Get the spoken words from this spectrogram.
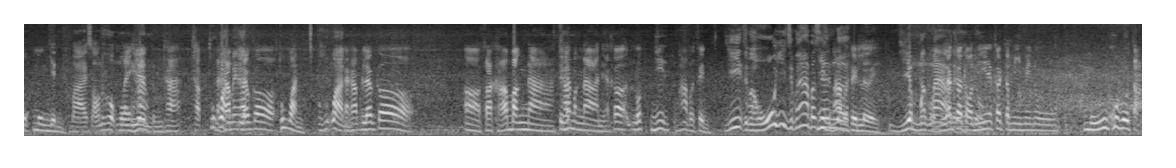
6 โมงเย็นบ่ายสองถึงหกโมงในเย็ห้านงสินค้าครับทุกวันไหมครับแล้วก็ทุกวันทุกวันนะครับแล้วก็อ่าสาขาบางนาเซ็นทรัลบางนาเนี่ยก็ลด 25%ยี่สิบโอ้โหยี่สิบห้าเปอร์เซ็นต์เลย25%เลย เยี่ยมมากๆแล้วก็เยตอนนี้ก็จะมีเมนู หมูคุโรตะ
